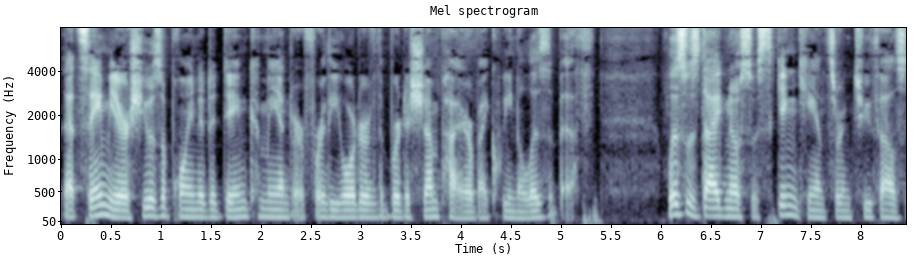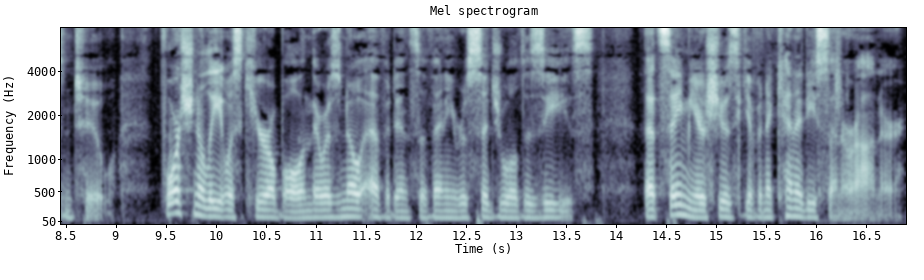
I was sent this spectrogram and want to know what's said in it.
That same year, she was appointed a Dame Commander for the Order of the British Empire by Queen Elizabeth. Liz was diagnosed with skin cancer in 2002. Fortunately, it was curable and there was no evidence of any residual disease. That same year, she was given a Kennedy Center honor.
